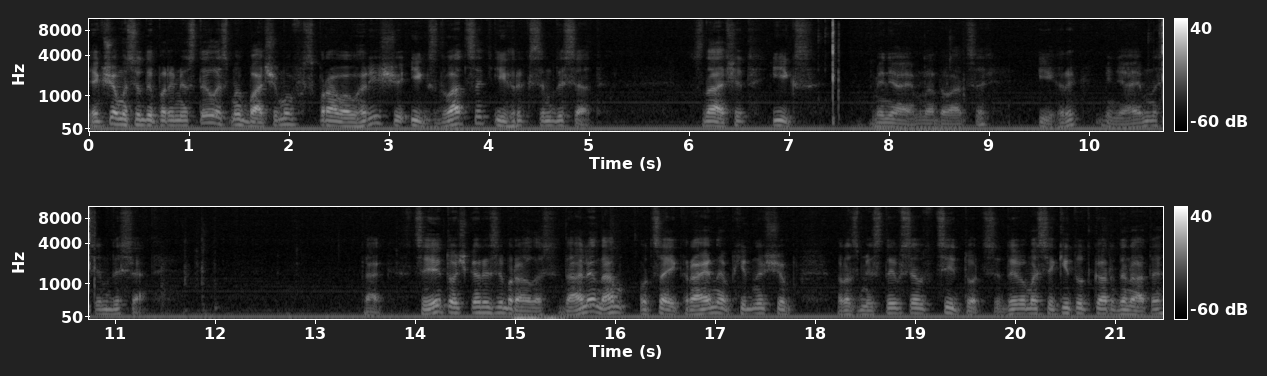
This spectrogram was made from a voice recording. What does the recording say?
Якщо ми сюди перемістились, ми бачимо справа вгорі, що x20, y70. Значить, x міняємо на 20, y міняємо на 70. Так, з цієї точки розібрались. Далі нам оцей край необхідно, щоб розмістився в цій точці. Дивимося, які тут координати.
